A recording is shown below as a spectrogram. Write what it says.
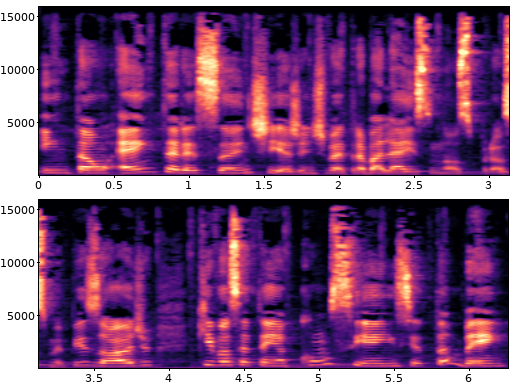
Então é interessante, e a gente vai trabalhar isso no nosso próximo episódio, que você tenha consciência também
